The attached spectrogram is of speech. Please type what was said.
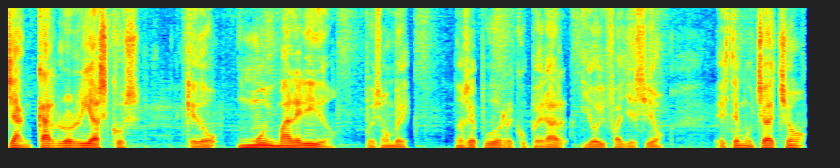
Giancarlo Riascos, quedó muy mal herido. Pues hombre, no se pudo recuperar y hoy falleció. Este muchacho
